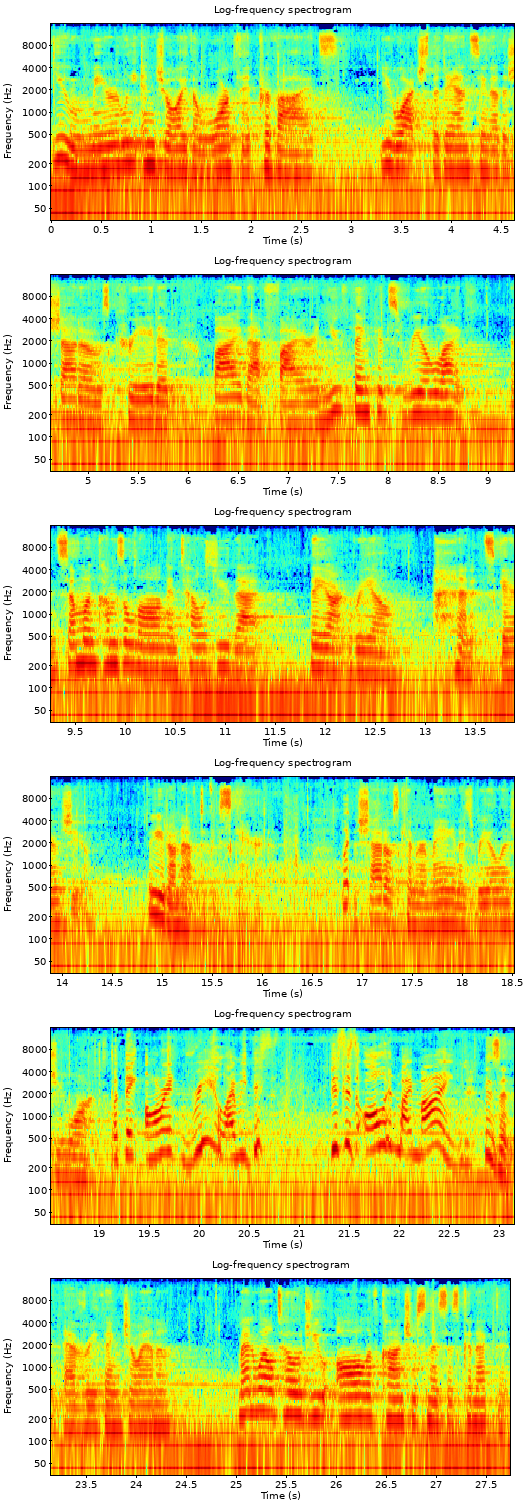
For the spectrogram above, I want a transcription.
You merely enjoy the warmth it provides. You watch the dancing of the shadows created by that fire and you think it's real life. And someone comes along and tells you that they aren't real. And it scares you. But you don't have to be scared. But- the shadows can remain as real as you want. But they aren't real. I mean this this is all in my mind. Isn't everything, Joana? Manuel told you all of consciousness is connected.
